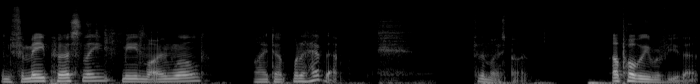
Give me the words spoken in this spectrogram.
And for me personally, me in my own world, I don't want to have that. For the most part, I'll probably review that.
